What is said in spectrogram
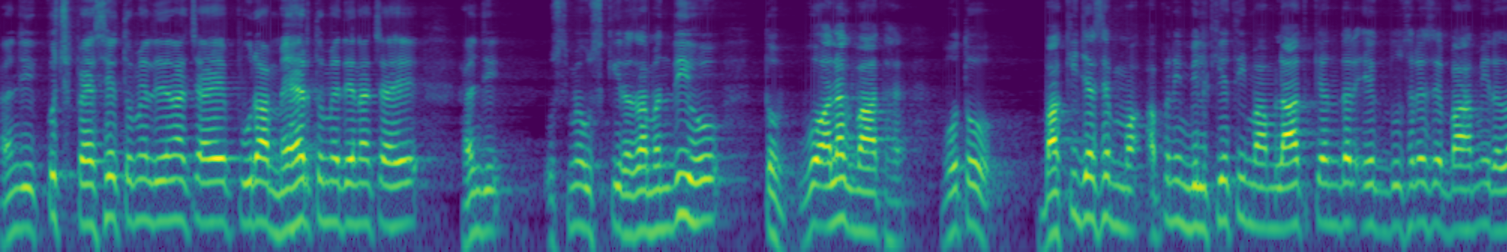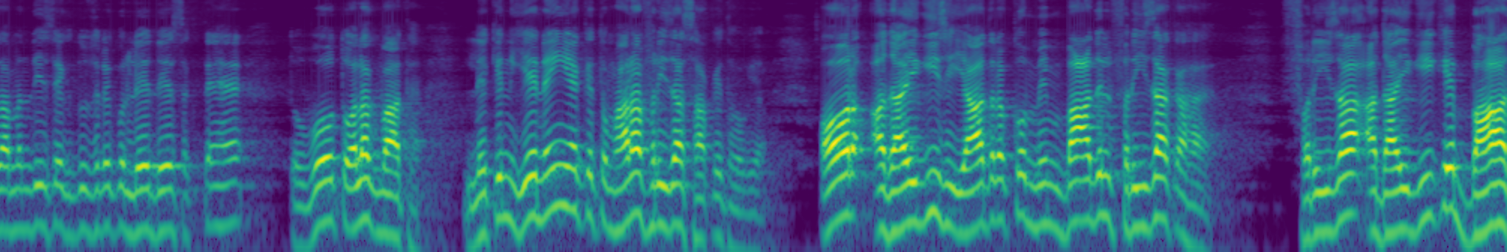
ہاں جی کچھ پیسے تمہیں دینا چاہے، پورا مہر تمہیں دینا چاہے ہاں جی اس میں اس کی رضامندی ہو تو وہ الگ بات ہے۔ وہ تو باقی جیسے اپنی ملکیتی معاملات کے اندر ایک دوسرے سے باہمی رضامندی سے ایک دوسرے کو لے دے سکتے ہیں تو وہ تو الگ بات ہے۔ لیکن یہ نہیں ہے کہ تمہارا فریضہ ثابت ہو گیا۔ اور ادائیگی سے یاد رکھو ممباد الفریضہ کہا ہے۔ فریضہ ادائیگی کے بعد،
